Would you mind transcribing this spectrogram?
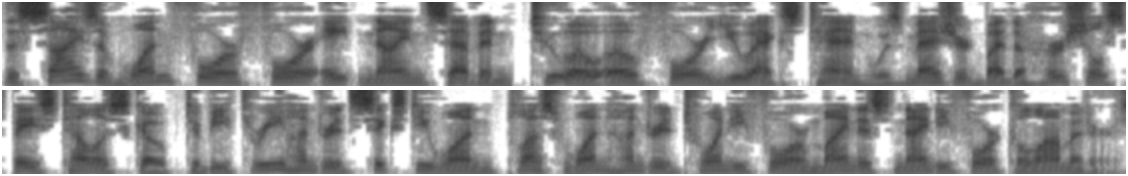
The size of 144897-2004 UX10 was measured by the Herschel Space Telescope to be 361 plus 124 minus 94 kilometers.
